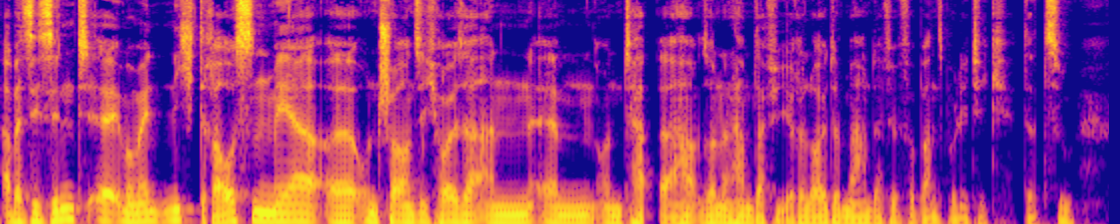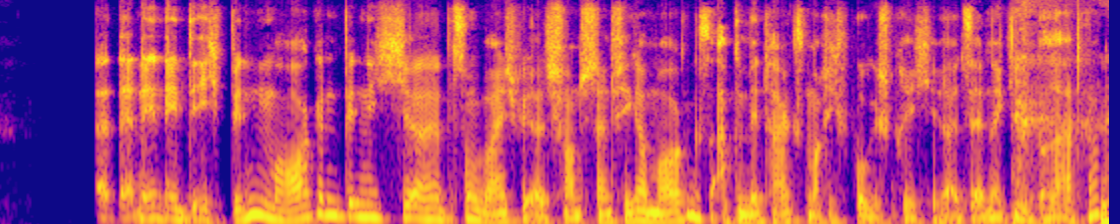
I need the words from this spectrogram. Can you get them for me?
aber Sie sind äh, im Moment nicht draußen mehr äh, und schauen sich Häuser an, ähm, und äh, sondern haben dafür Ihre Leute und machen dafür Verbandspolitik dazu. Äh, ich bin morgen, bin ich äh, zum Beispiel als Schornsteinfeger morgens, ab mittags mache ich Vorgespräche als Energieberater.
